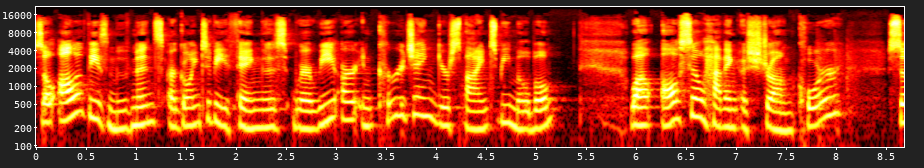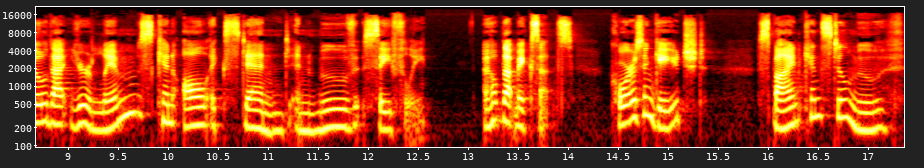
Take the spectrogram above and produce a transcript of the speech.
So, all of these movements are going to be things where we are encouraging your spine to be mobile while also having a strong core so that your limbs can all extend and move safely. I hope that makes sense. Core is engaged, spine can still move,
